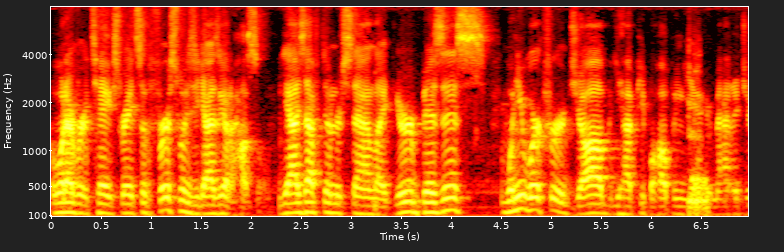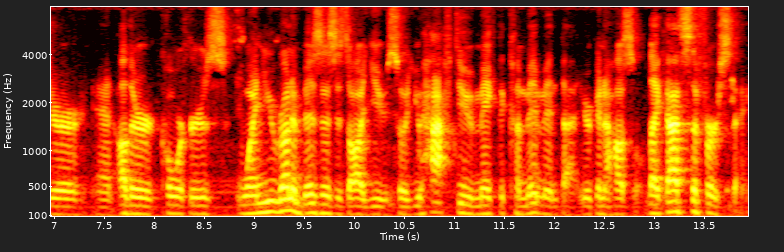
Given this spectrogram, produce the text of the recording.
whatever it takes, right? So the first one is you guys gotta hustle. You guys have to understand like your business. When you work for a job, you have people helping you, your manager and other coworkers. When you run a business, it's all you. So you have to make the commitment that you're gonna hustle. Like that's the first thing.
